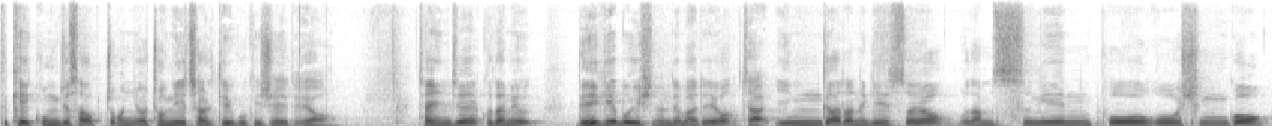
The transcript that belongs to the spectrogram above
특히 공제사업 쪽은요 정리가 잘 되고 계셔야 돼요. 자 이제 그다음에 네 개 보이시는데 말이에요. 자 인가라는 게 있어요. 그다음 승인, 보고, 신고,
